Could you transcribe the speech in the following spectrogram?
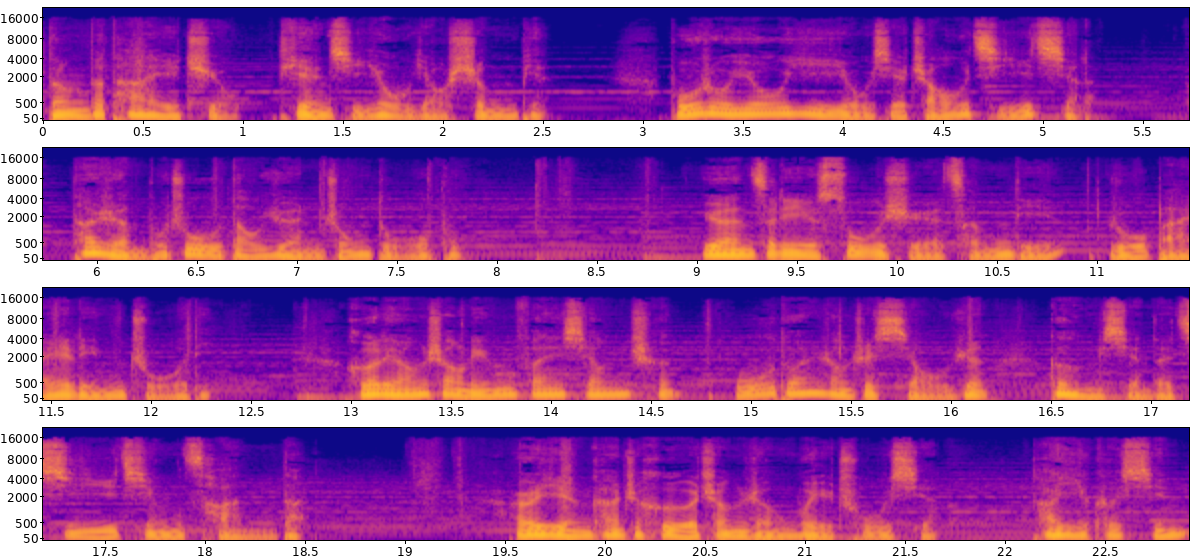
等得太久，天气又要生变，不若幽意有些着急起来。他忍不住到院中踱步。院子里素雪层叠，如白绫着地，和梁上灵幡相衬，无端让这小院更显得凄清惨淡。而眼看着贺成仍未出现，他一颗心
